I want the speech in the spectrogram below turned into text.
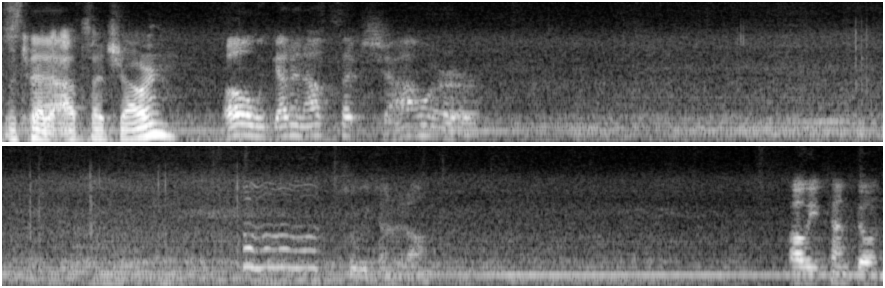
Let's try the outside shower? Oh, we got an outside shower. Ah, Should we turn it on? Oh, you can't go in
